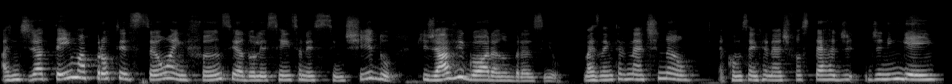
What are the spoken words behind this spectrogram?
a gente já tem uma proteção à infância e adolescência nesse sentido que já vigora no Brasil, mas na internet não. É como se a internet fosse terra de, de ninguém,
